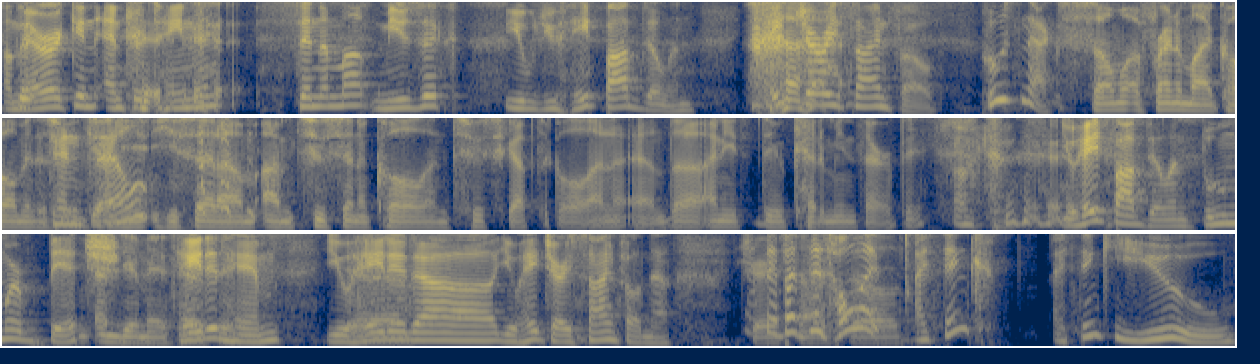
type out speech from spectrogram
American entertainment, cinema, music. You you hate Bob Dylan, you hate Jerry Seinfeld. Who's next? Some a friend of mine called me this Denzel? weekend. He, he said I'm I'm too cynical and too skeptical, and and uh, I need to do ketamine therapy. Okay. You hate Bob Dylan, boomer bitch. MDMA therapy. hated him. You hated uh you hate Jerry Seinfeld now. Jerry but this whole. I think I think you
